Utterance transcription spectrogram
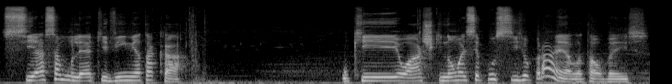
se essa mulher que vir me atacar. O que eu acho que não vai ser possível pra ela, talvez.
